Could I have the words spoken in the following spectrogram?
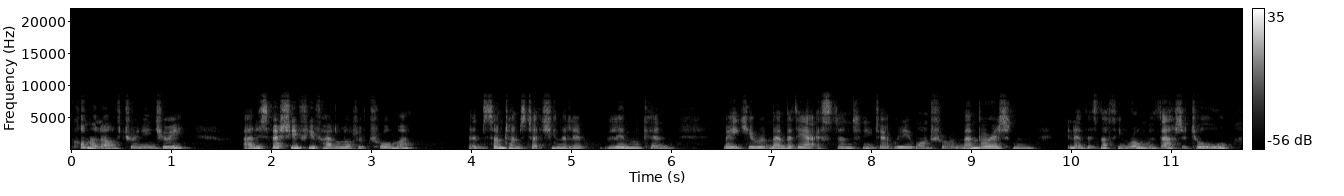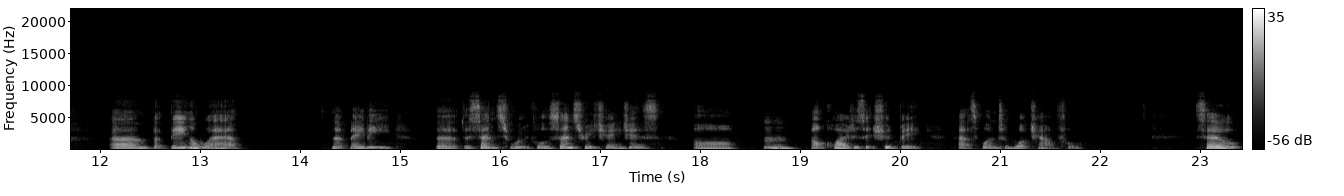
common after an injury. And especially if you've had a lot of trauma and sometimes touching the limb can make you remember the accident and you don't really want to remember it and you know there's nothing wrong with that at all um, but being aware that maybe the the sense what we call the sensory changes are hmm, not quite as it should be that's one to watch out for so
